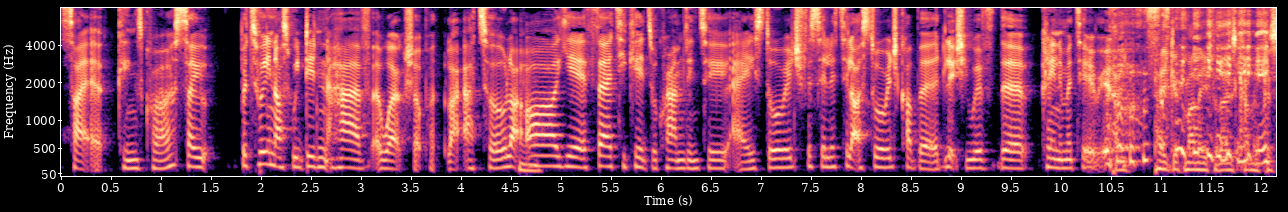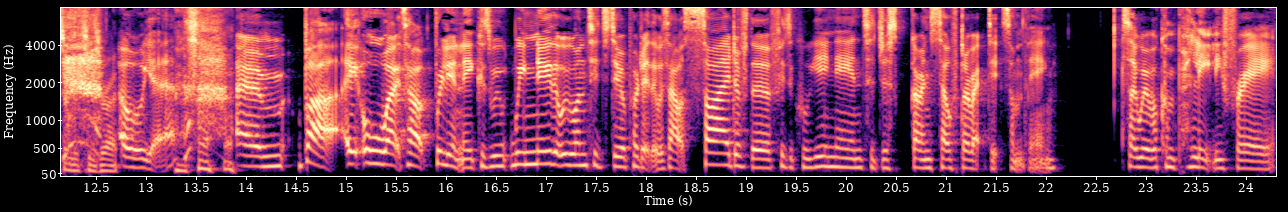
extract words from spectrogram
site at King's Cross. So between us, we didn't have a workshop like at all. Like our year, thirty kids were crammed into a storage facility, like a storage cupboard, literally with the cleaning materials. Pay good money for those kind of facilities, right? Oh yeah. um, but it all worked out brilliantly because we, we knew that we wanted to do a project that was outside of the physical uni and to just go and self-direct it something. So we were completely free,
